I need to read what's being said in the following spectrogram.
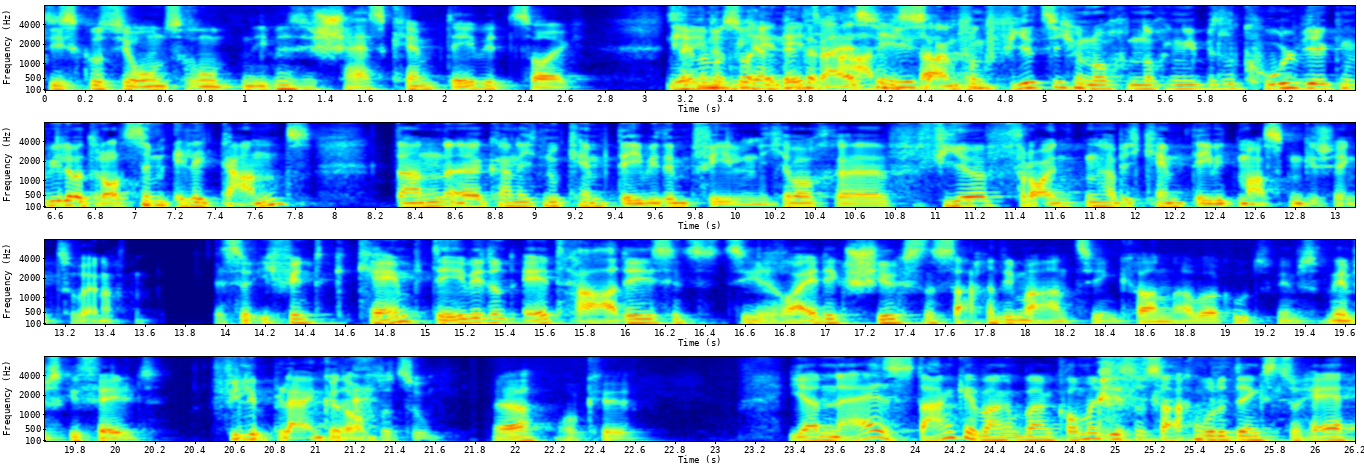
Diskussionsrunden. Immer dieses scheiß Camp David-Zeug. Ja, wenn man so Ende Ed 30 Hardy ist. Anfang 40 und noch, noch irgendwie ein bisschen cool wirken will, aber trotzdem elegant, dann äh, kann ich nur Camp David empfehlen. Ich habe auch äh, vier Freunden habe ich Camp David Masken geschenkt zu Weihnachten. Also ich finde, Camp David und Ed Hardy sind die räudig schiersten Sachen, die man anziehen kann. Aber gut, wem es gefällt. Philipp Plein gehört auch dazu. Ja, okay. Ja, nice, danke. Wann, wann kommen dir so Sachen, wo du denkst, so, hey,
